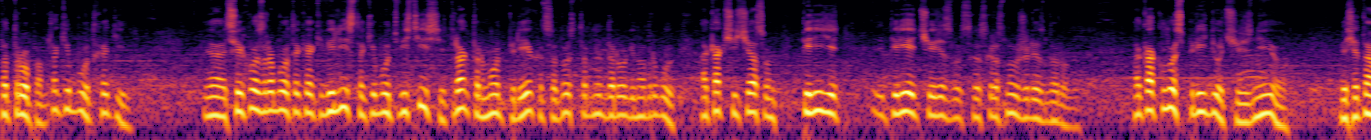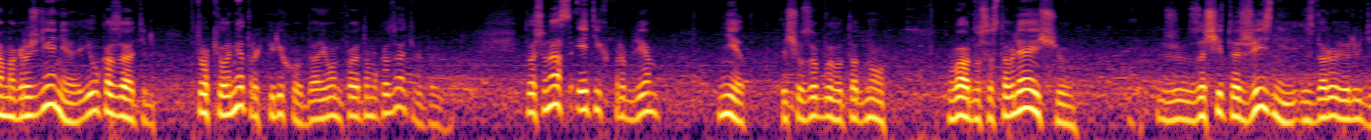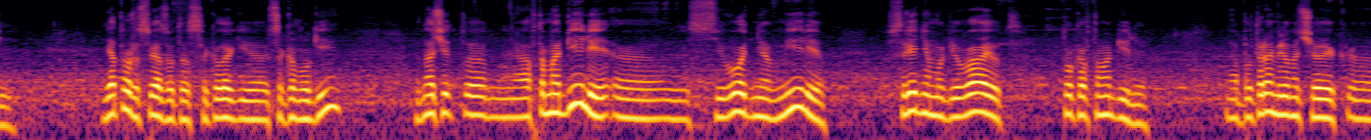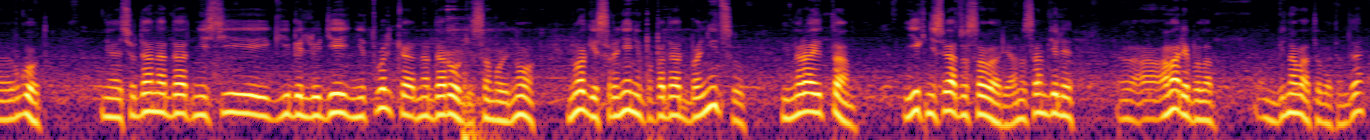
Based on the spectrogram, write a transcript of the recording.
по тропам, так и будут ходить. Э, сельхозработы как велись, так и будут вестись, и трактор может переехать с одной стороны дороги на другую. А как сейчас он переедет, переедет через скоростную железную дорогу? А как лось перейдет через нее? Если там ограждение и указатель, в трех километрах переход, да, и он по этому указателю пойдет. То есть у нас этих проблем нет. Еще забыл вот одну важную составляющую – защита жизни и здоровья людей. Я тоже связываю это с экологией, с экологией Значит, э, автомобили э, сегодня в мире в среднем убивают только автомобили. Полтора миллиона человек э, в год. Сюда надо отнести гибель людей не только на дороге самой, но многие с ранением попадают в больницу и умирают там. И их не связывают с аварией. А на самом деле а, авария была виновата в этом, да?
